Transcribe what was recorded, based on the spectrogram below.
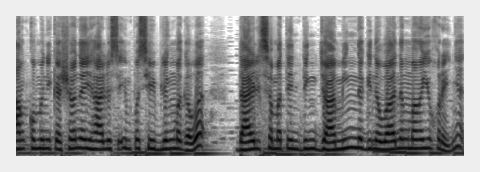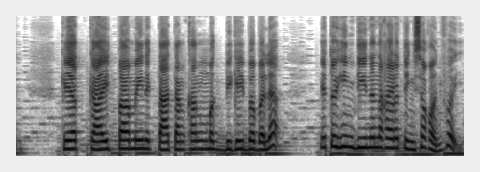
Ang komunikasyon ay halos imposibleng magawa dahil sa matinding jamming na ginawa ng mga Ukrainian. Kaya't kahit pa may nagtatangkang magbigay babala, ito hindi na nakarating sa convoy.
